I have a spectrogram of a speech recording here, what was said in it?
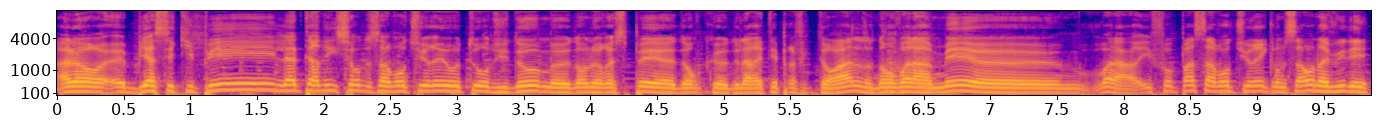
Alors bien s'équiper, l'interdiction de s'aventurer autour du dôme euh, dans le respect euh, donc euh, de l'arrêté préfectoral. Donc voilà, mais euh, voilà, il faut pas s'aventurer comme ça. On a vu des,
